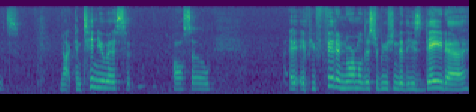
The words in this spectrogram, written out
it's not continuous. Also, if you fit a normal distribution to these data,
